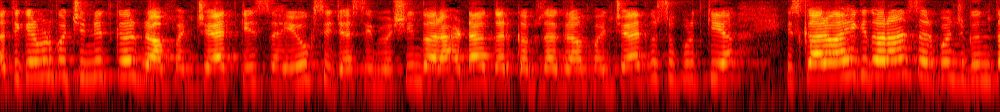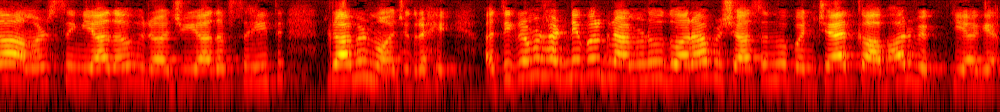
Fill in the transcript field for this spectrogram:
अतिक्रमण को चिन्हित कर ग्राम पंचायत के सहयोग से जैसी मशीन द्वारा हटाकर कब्जा ग्राम पंचायत को सुपुर्द किया। इस कार्यवाही के दौरान सरपंच गुंता, अमर सिंह यादव, राजू यादव सहित ग्रामीण मौजूद रहे। अतिक्रमण हटने पर ग्रामीणों द्वारा प्रशासन व पंचायत का आभार व्यक्त किया गया।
